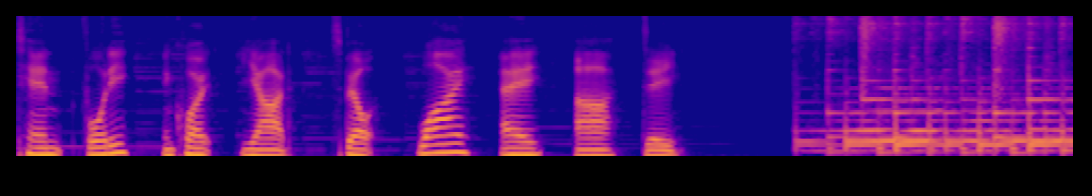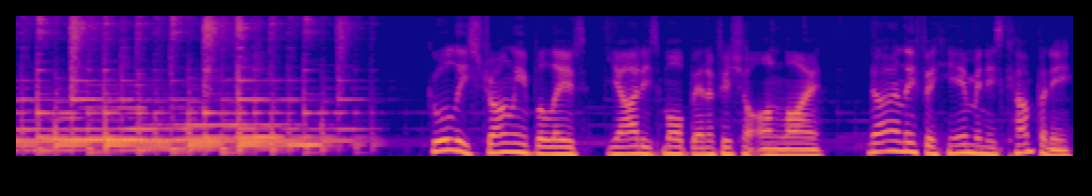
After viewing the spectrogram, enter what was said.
10 40 and quote yard, spelled Y A R D. Gooley strongly believes Yard is more beneficial online, not only for him and his company,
